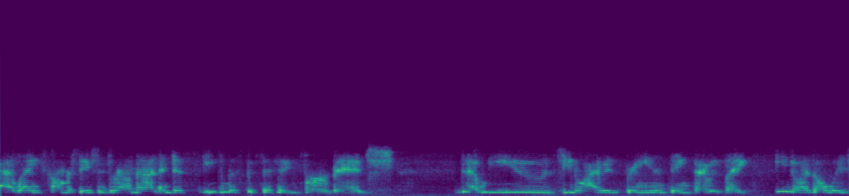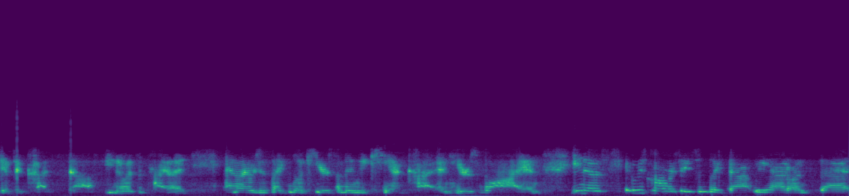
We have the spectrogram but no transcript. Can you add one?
at length conversations around that and just even the specific verbiage that we used, you know, I was bringing in things I was like, you know, as always, you have to cut stuff, you know, it's a pilot. And I was just like, look, here's something we can't cut, and here's why. And, you know, it was conversations like that we had on set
